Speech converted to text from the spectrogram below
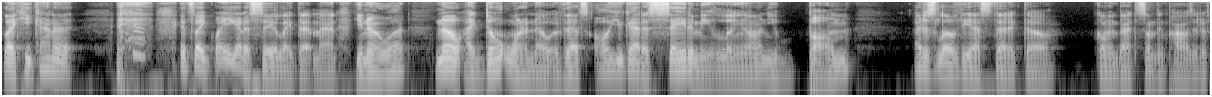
Like he kind of, it's like, why you gotta say it like that, man? You know what? No, I don't want to know if that's all you gotta say to me, Leon, you bum. I just love the aesthetic, though. Going back to something positive,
